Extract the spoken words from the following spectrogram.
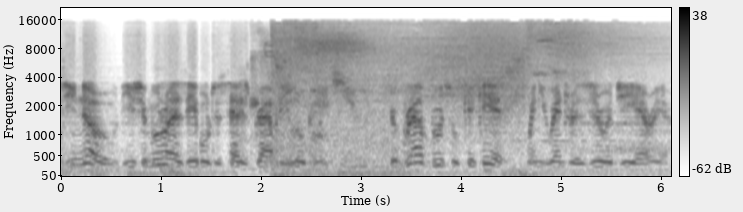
As you know, the Ishimura is able to set its gravity locally. Your grav boots will kick in when you enter a zero-G area.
